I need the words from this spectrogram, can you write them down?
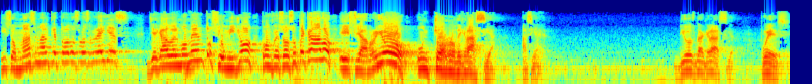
Hizo más mal que todos los reyes Llegado el momento, se humilló, confesó su pecado y se abrió un chorro de gracia hacia él. Dios da gracia, pues,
